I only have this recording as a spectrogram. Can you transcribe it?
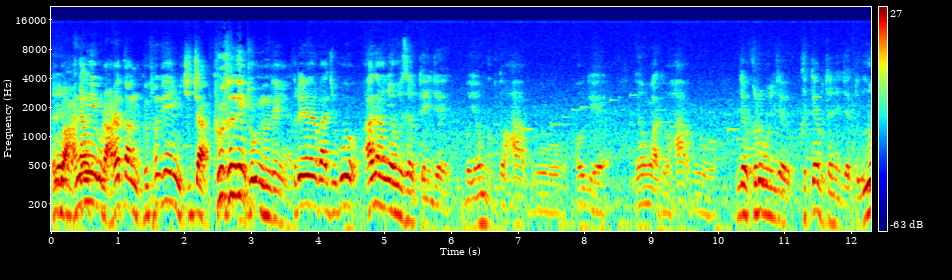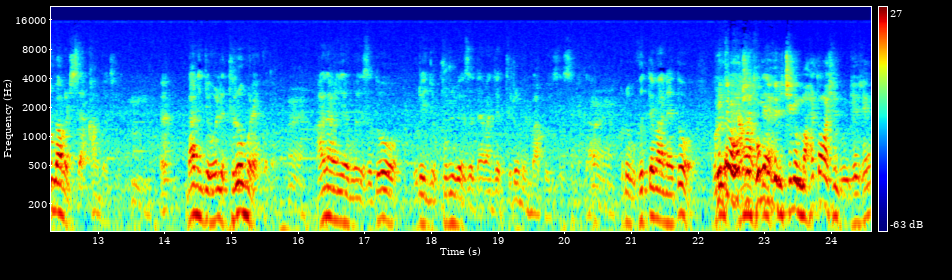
그리고 안양 예고를 알았다는 그 선생님이 진짜 그 선생님 좋은 선생이에요. 그래가지고 안양역에서부터 이제 뭐 연극도 하고 거기에 영화도 하고 이제 그러고 이제 그때부터는 이제 또 음악을 시작한 거지. 음. 예? 나는 이제 원래 드럼을 했거든. 네. 안양예고에서도 우리 이제 그룹에서 내가 이제 드럼을 맡고 있었으니까. 네. 그리고 그때만 해도 그때 혹시 동기들이 지금 뭐 활동하시는 분 계세요?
